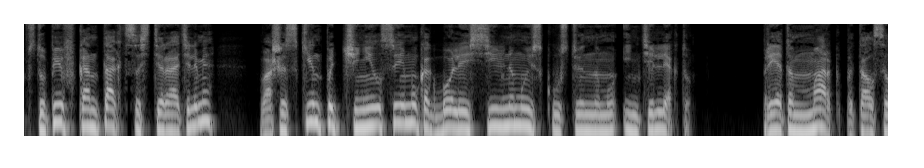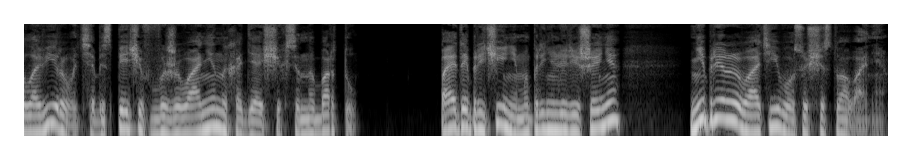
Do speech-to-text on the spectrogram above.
Вступив в контакт со стирателями, Ваш скин подчинился ему как более сильному искусственному интеллекту. При этом Марк пытался лавировать, обеспечив выживание находящихся на борту. По этой причине мы приняли решение не прерывать его существование.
